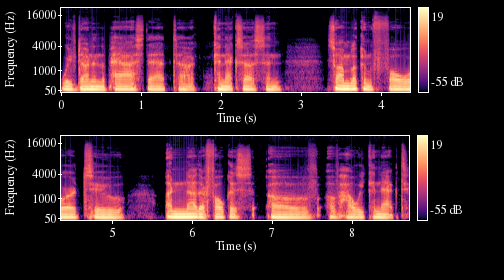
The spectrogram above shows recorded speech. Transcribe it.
we've done in the past that uh, connects us. And so I'm looking forward to another focus of of how we connect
